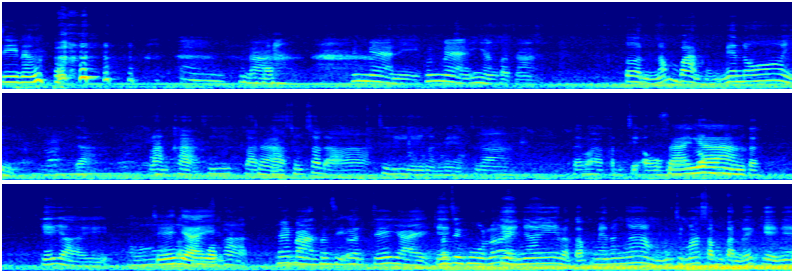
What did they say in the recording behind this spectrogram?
สี่หนึ่งนะคะคุณแม่นี่ คุณแม่อีหยังก็จ้าเอิ้นน้ำบ้านกับแม่น้อยจ้ะร้านค้าซื้อร้านค้าสุดสดาซื้ออีหลีนั่นแม่ จ้าแต่ว่าคันสิเอาหวสายลยางดินกับเจ๊ใหญ่เจ๊ใหญ่บ่พลาดให้บ้านเพิ่นสิเอิ้นเจ๊ใหญ่เจ๊เพิ่นสิฮู้เลยเจ๊ใหญ่แล้วกับแม่นางงาม มันสิมาซ้ำกันเด้เจ๊ใหญ่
